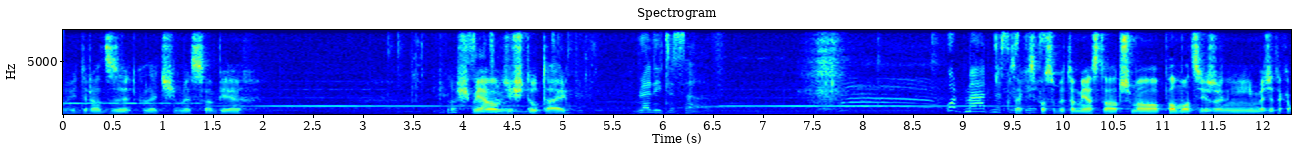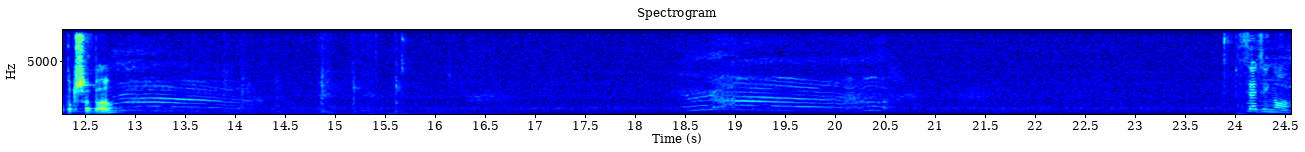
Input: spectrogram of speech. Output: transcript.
moi drodzy, lecimy sobie no śmiało gdzieś tutaj. Ready to serve. W taki sposób by to miasto otrzymało pomoc, jeżeli będzie taka potrzeba. Setting off.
